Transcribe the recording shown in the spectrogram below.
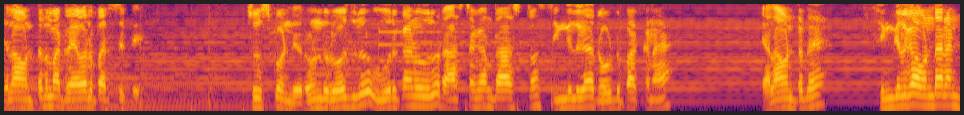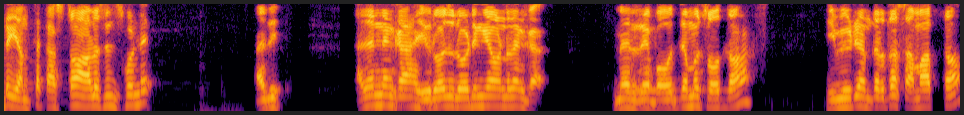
ఇలా ఉంటుంది మా డ్రైవర్ల పరిస్థితి. చూసుకోండి రెండు రోజులు ఊరికాని ఊరు రాష్ట్రం రాష్ట్రం సింగిల్గా రోడ్డు పక్కన ఎలా ఉంటుంది? సింగిల్గా ఉండాలంటే ఎంత కష్టం ఆలోచించుకోండి. అది అదండి ఇంకా ఈ రోజు ఉండదు ఇంకా. మీరు రేపు అవుద్దేమో చూద్దాం. ఈ వీడియో ఎంతటితో సమాప్తం.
